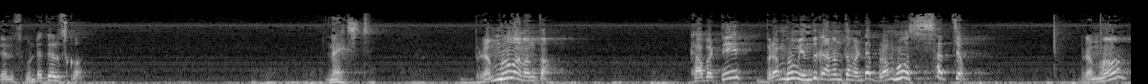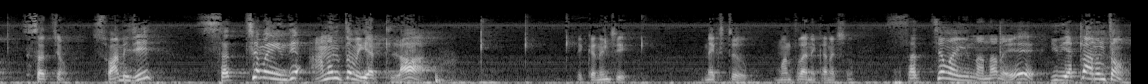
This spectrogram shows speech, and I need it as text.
తెలుసుకుంటే తెలుసుకో. నెక్స్ట్ బ్రహ్మం అనంతం. కాబట్టి బ్రహ్మం ఎందుకు అనంతం అంటే బ్రహ్మం సత్యం. బ్రహ్మం సత్యం. స్వామీజీ సత్యమైంది అనంతం ఎట్లా? ఇక్కడ నుంచి నెక్స్ట్ మంత్రానికి కనెక్షన్ సత్యమైంది అన్నారే ఇది ఎట్లా అనంతం?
